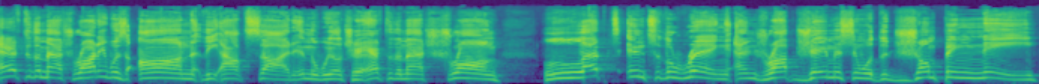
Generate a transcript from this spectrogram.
After the match, Roddy was on the outside in the wheelchair. After the match, Strong leapt into the ring and dropped Jameson with the jumping knee,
